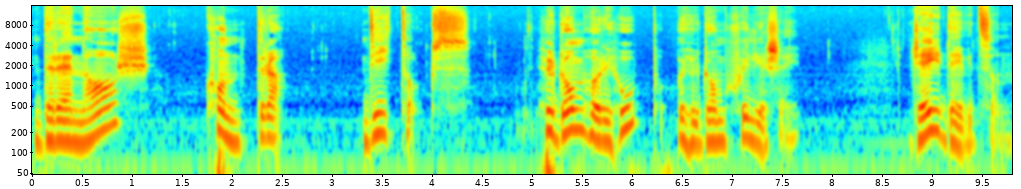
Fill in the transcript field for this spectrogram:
dränage kontra detox. Hur de hör ihop och hur de skiljer sig. J. Davidson.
